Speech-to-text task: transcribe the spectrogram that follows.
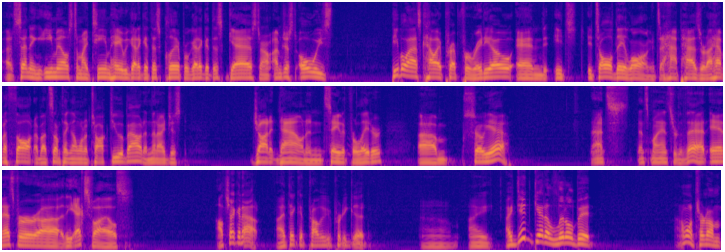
uh, sending emails to my team. Hey, we got to get this clip, we got to get this guest. I'm just always. People ask how I prep for radio, and it's it's all day long. It's a haphazard. I have a thought about something I want to talk to you about, and then I just jot it down and save it for later. Um, so yeah, that's that's my answer to that. And as for uh, the X Files, I'll check it out. I think it'd probably be pretty good. Um, I I did get a little bit. I don't want to turn on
